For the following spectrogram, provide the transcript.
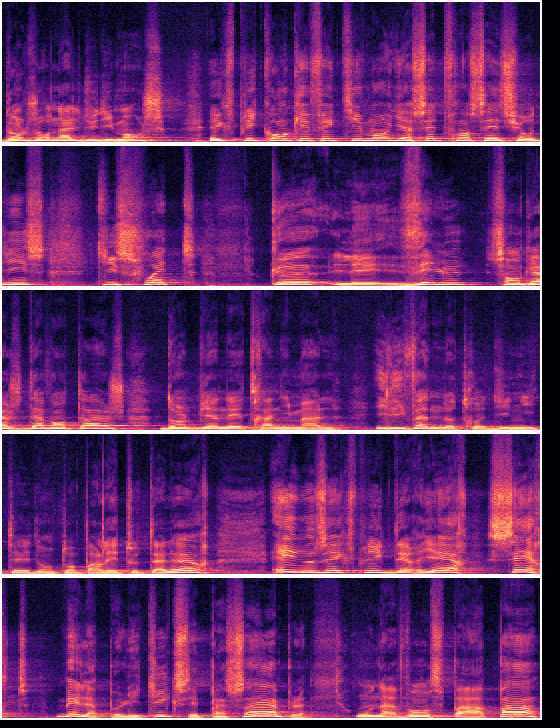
dans le journal du dimanche, expliquant qu'effectivement, il y a 7 Français sur 10 qui souhaitent que les élus s'engagent davantage dans le bien-être animal. Il y va de notre dignité dont on parlait tout à l'heure, et il nous explique derrière, certes, mais la politique, c'est pas simple. On avance pas à pas.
